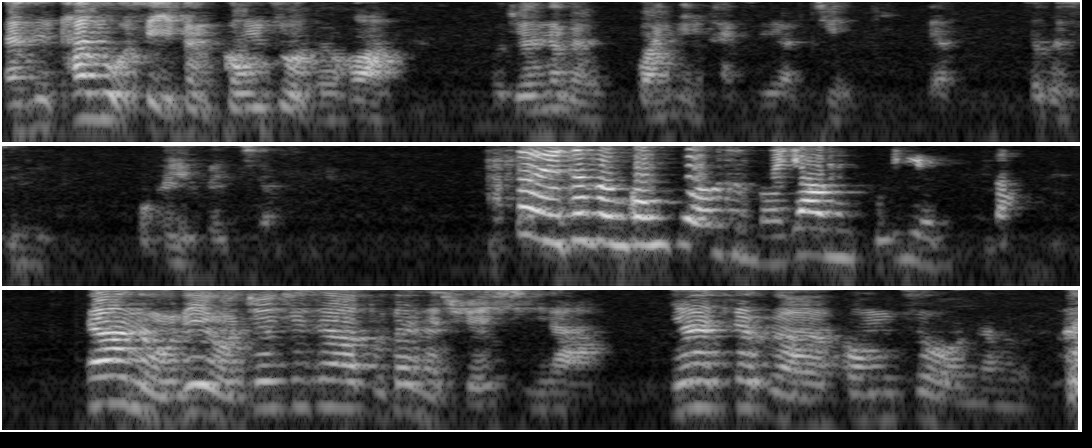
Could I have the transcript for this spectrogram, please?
但是它如果是一份工作的话，我觉得那个观念还是要建立这样子。这个是我可以分享。对于这份工作有什么要努力的地方？要努力，我觉得就是要不断的学习啦。因为这个工作呢，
